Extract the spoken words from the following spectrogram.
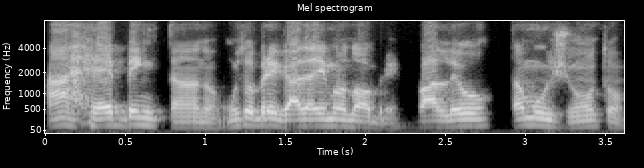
arrebentando. Muito obrigado aí, meu nobre. Valeu, tamo junto.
